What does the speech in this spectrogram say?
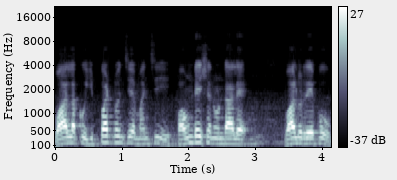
వాళ్ళకు ఇప్పటి నుంచే మంచి ఫౌండేషన్ ఉండాలి. వాళ్ళు రేపు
